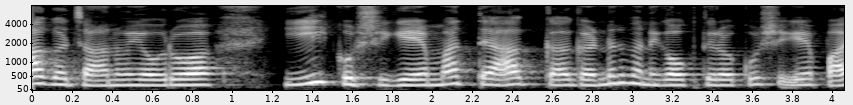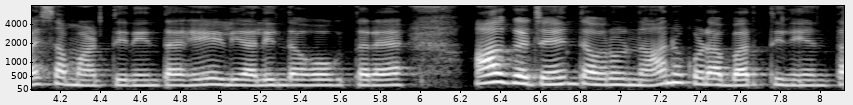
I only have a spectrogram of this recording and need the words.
ಆಗ ಜಾನ್ವಿ ಅವರು, ಈ ಖುಷಿಗೆ ಮತ್ತೆ ಅಕ್ಕ ಗಂಡನ ಮನೆಗೆ ಹೋಗ್ತಿರೋ ಖುಷಿಗೆ ಪಾಯಸ ಮಾಡ್ತೀನಿ ಅಂತ ಹೇಳಿ ಅಲ್ಲಿಂದ ಹೋಗ್ತಾರೆ. ಆಗ ಜಯಂತ್ ಅವರು, ನಾನು ಕೂಡ ಬರ್ತೀನಿ ಅಂತ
